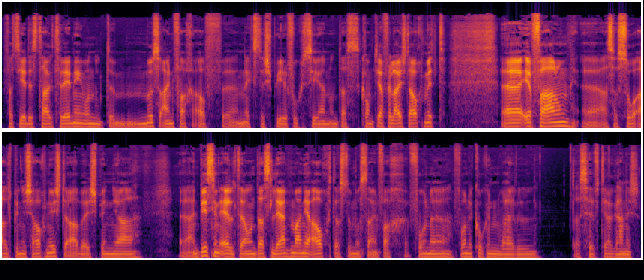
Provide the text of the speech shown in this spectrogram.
fast jedes Tag Training und ähm, muss einfach auf äh, nächstes Spiel fokussieren. Und das kommt ja vielleicht auch mit äh, Erfahrung. Also so alt bin ich auch nicht, aber ich bin ja ein bisschen älter und das lernt man ja auch, dass du musst einfach vorne, vorne gucken, weil das hilft ja gar nicht.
